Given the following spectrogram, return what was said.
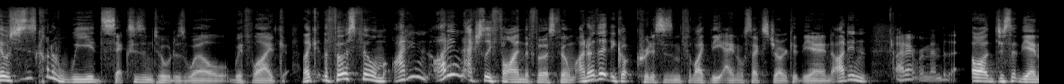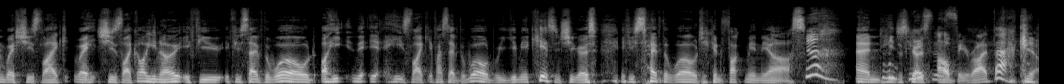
There was just this kind of weird sexism to it as well with like like the first film i didn't i didn't actually find the first film i know that it got criticism for like the anal sex joke at the end i didn't I don't remember that. oh just at the end where she's like where she's like oh you know if you if you save the world oh he he's like if i save the world will you give me a kiss and she goes if you save the world you can fuck me in the ass and he just goes i'll be right back Yeah.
